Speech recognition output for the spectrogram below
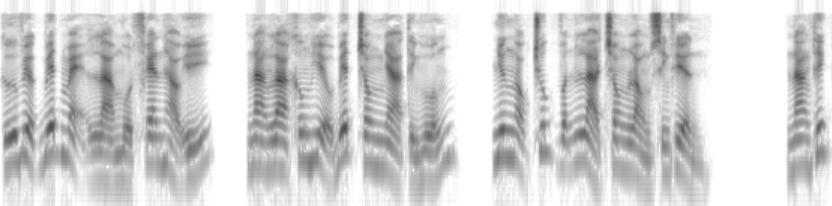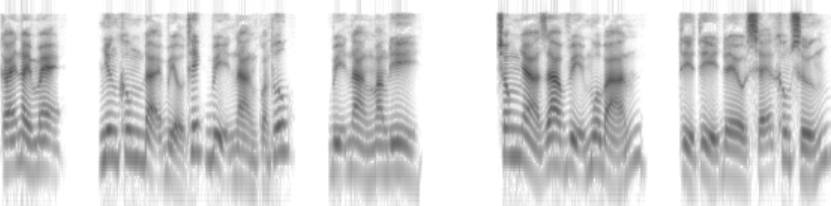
Cứ việc biết mẹ là một phen hảo ý, nàng là không hiểu biết trong nhà tình huống, nhưng Ngọc Trúc vẫn là trong lòng sinh phiền. Nàng thích cái này mẹ, nhưng không đại biểu thích bị nàng quản thúc, bị nàng mang đi. Trong nhà gia vị mua bán, tỷ tỷ đều sẽ không xứng,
